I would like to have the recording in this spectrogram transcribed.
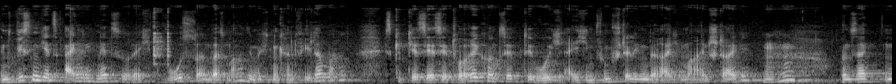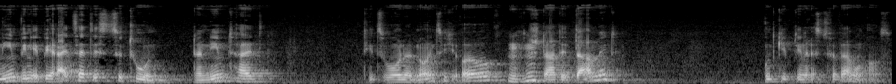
und wissen jetzt eigentlich nicht so recht, wo sollen was machen. Sie möchten keinen Fehler machen. Es gibt ja sehr, sehr teure Konzepte, wo ich eigentlich im fünfstelligen Bereich immer einsteige mhm. und sage, nehmt, wenn ihr bereit seid, das zu tun, dann nehmt halt die 290 Euro, mhm. startet damit und gebt den Rest für Werbung aus.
